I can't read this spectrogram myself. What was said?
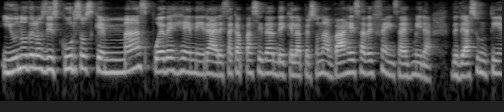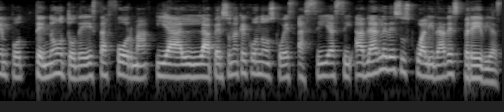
Y uno de los discursos que más puede generar esa capacidad de que la persona baje esa defensa es, mira, desde hace un tiempo te noto de esta forma y a la persona que conozco es así, así. Hablarle de sus cualidades previas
